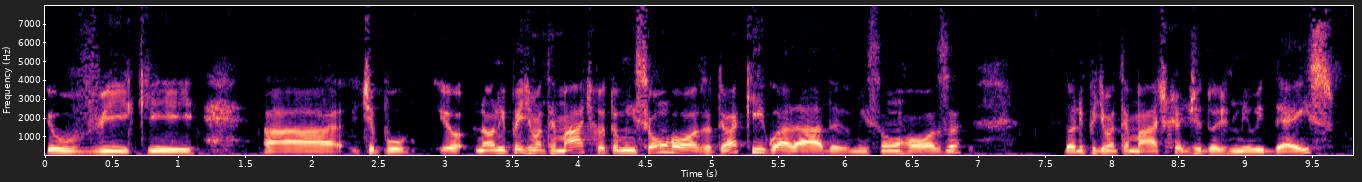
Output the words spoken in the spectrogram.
eu vi que, uh, tipo, eu, na Olimpíada de Matemática eu tenho menção honrosa, eu tenho aqui guardada menção honrosa da Olimpíada de Matemática de 2010.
